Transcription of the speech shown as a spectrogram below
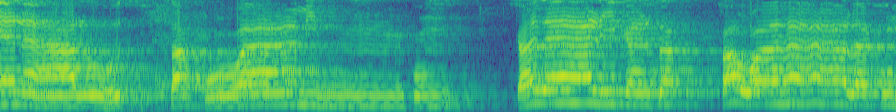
يناله التقوى منكم كذلك سخرها لكم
